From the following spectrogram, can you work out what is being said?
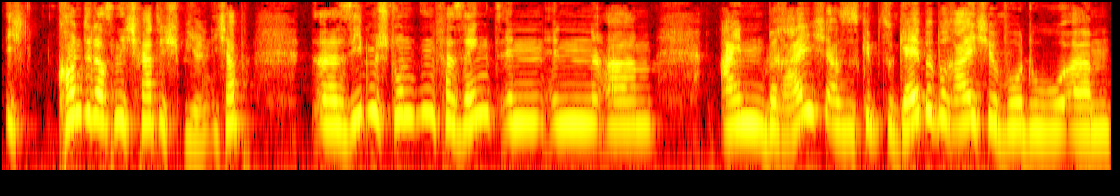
Ich konnte das nicht fertig spielen. Ich habe äh, sieben Stunden versenkt in, in ähm, einen Bereich. Also es gibt so gelbe Bereiche, wo du ähm,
